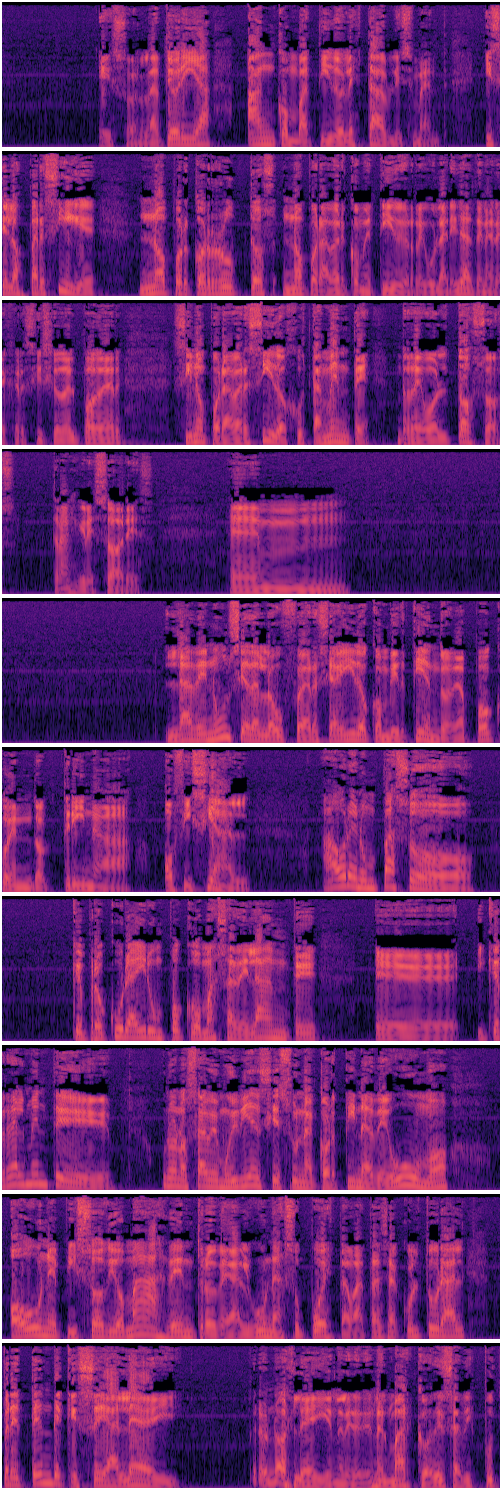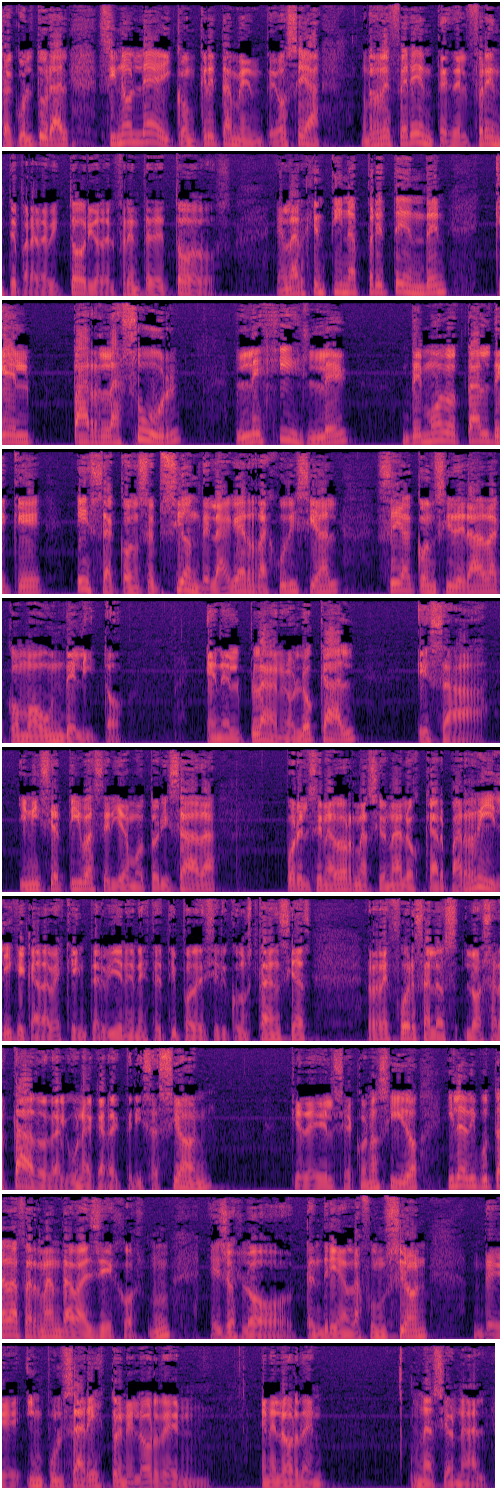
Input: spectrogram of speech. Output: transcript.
eso en la teoría, han combatido el establishment. Y se los persigue no por corruptos, no por haber cometido irregularidad en el ejercicio del poder, sino por haber sido justamente revoltosos transgresores. Em, la denuncia del lawfare se ha ido convirtiendo de a poco en doctrina oficial, ahora en un paso que procura ir un poco más adelante eh, y que realmente uno no sabe muy bien si es una cortina de humo o un episodio más dentro de alguna supuesta batalla cultural pretende que sea ley, pero no ley en el, en el, marco de esa disputa cultural, sino ley concretamente, o sea, referentes del Frente para la Victoria, del Frente de Todos, en la Argentina pretenden que el Parlasur legisle de modo tal de que esa concepción de la guerra judicial sea considerada como un delito. En el plano local, esa iniciativa sería motorizada por el senador nacional Oscar Parrilli, que cada vez que interviene en este tipo de circunstancias refuerza los, lo acertado de alguna caracterización, que de él se ha conocido, y la diputada Fernanda Vallejos. Ellos lo tendrían la función de impulsar esto en el orden, en el orden nacional.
